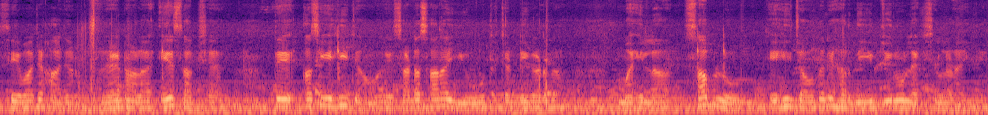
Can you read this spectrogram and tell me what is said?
ਸੇਵਾ 'ਚ ਹਾਜ਼ਰ ਰਹਿਣ ਵਾਲਾ ਇਹ ਸ਼ਖਸ ਹੈ ਤੇ ਅਸੀਂ ਇਹੀ ਚਾਹਾਂਗੇ, ਸਾਡਾ ਸਾਰਾ ਯੂਥ ਚੰਡੀਗੜ੍ਹ ਦਾ, ਮਹਿਲਾ, ਸਭ ਲੋਕ ਇਹੀ ਚਾਹੁੰਦੇ ਨੇ ਹਰਦੀਪ ਜੀ ਨੂੰ ਇਲੈਕਸ਼ਨ ਲੜਾਈਏ।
